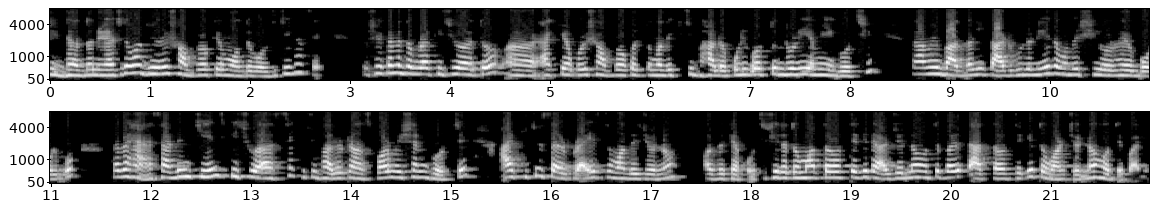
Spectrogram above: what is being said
সিদ্ধান্ত নেওয়া আছে, তোমার দুজনের সম্পর্কের মধ্যে বলছি, ঠিক আছে? তো সেখানে তোমরা কিছু হয়তো একে অপরের সম্পর্ক তোমাদের কিছু ভালো পরিবর্তন ধরেই আমি এগোচ্ছি। তা আমি বাদবাকি কার্ডগুলো নিয়ে তোমাদের শিওর হয়ে বলব। তবে হ্যাঁ সাডেন চেঞ্জ কিছু আসছে, কিছু ভালো ট্রান্সফরমেশন ঘটছে, আর কিছু সারপ্রাইজ তোমাদের জন্য অপেক্ষা করছে। সেটা তোমার তরফ থেকে তার জন্য হতে পারে, তার তরফ থেকে তোমার জন্য হতে পারে।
